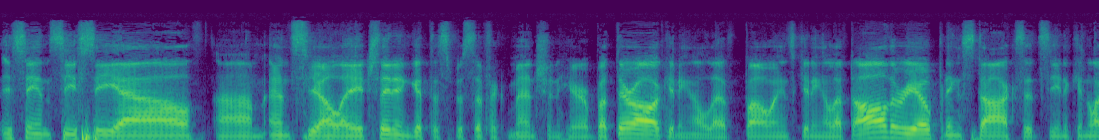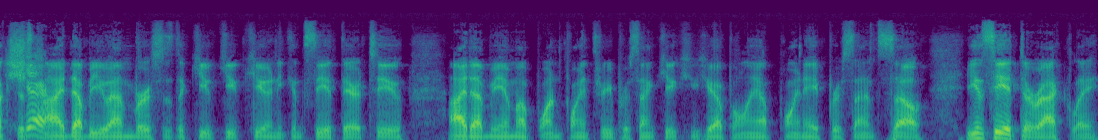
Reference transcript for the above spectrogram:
You're seeing CCL, um, NCLH. They didn't get the specific mention here, but they're all getting a lift. Boeing's getting a lift. All the reopening stocks, it's you can look just Sure. IWM versus the QQQ, and you can see it there too. IWM up 1.3%, QQQ up only up 0.8%. So you can see it directly.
